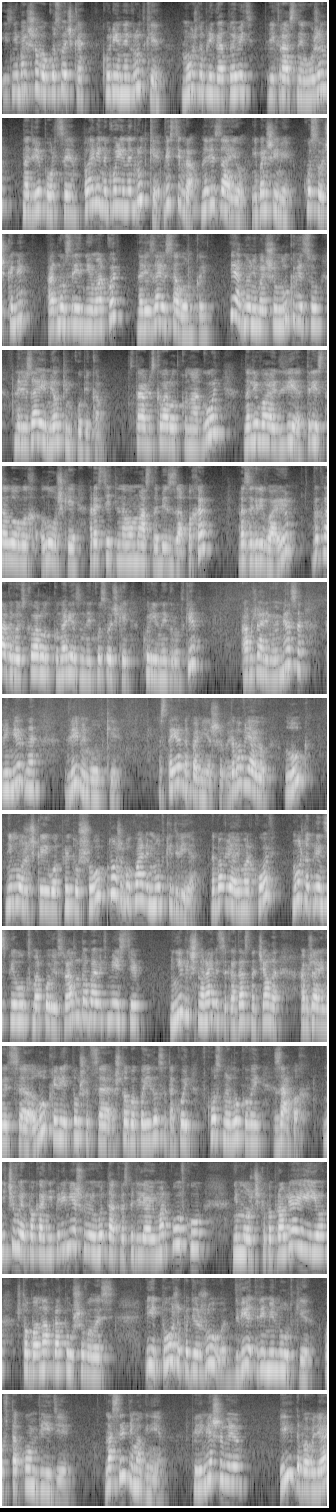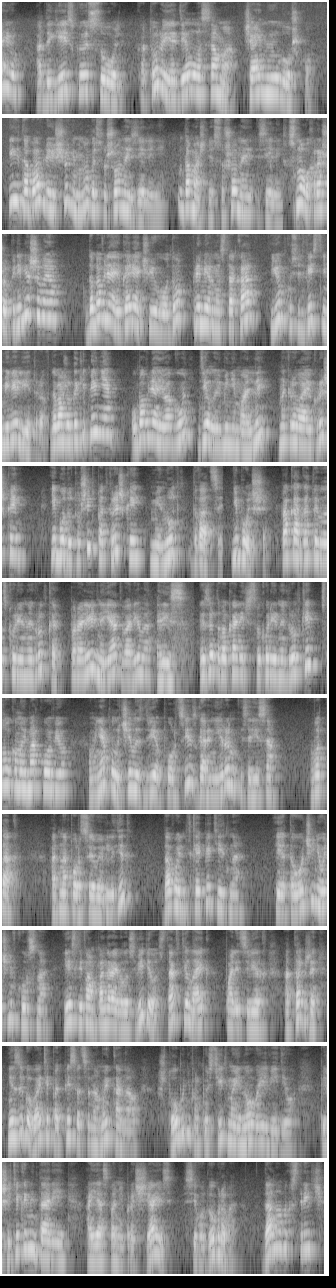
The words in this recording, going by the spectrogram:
Из небольшого кусочка куриной грудки можно приготовить прекрасный ужин на две порции. Половину куриной грудки, 200 грамм, нарезаю небольшими кусочками. Одну среднюю морковь нарезаю соломкой. И одну небольшую луковицу нарезаю мелким кубиком. Ставлю сковородку на огонь, наливаю 2-3 столовых ложки растительного масла без запаха, разогреваю, выкладываю в сковородку нарезанные кусочки куриной грудки, обжариваю мясо примерно 2 минутки, постоянно помешивая. Добавляю лук, немножечко его притушу, тоже буквально минутки 2. Добавляю морковь, можно, в принципе, лук с морковью сразу добавить вместе. Мне лично нравится, когда сначала обжаривается лук или тушится, чтобы появился такой вкусный луковый запах. Ничего я пока не перемешиваю, вот так распределяю морковку, немножечко поправляю ее, чтобы она протушивалась. И тоже подержу 2-3 минутки вот в таком виде. На среднем огне перемешиваю и добавляю адыгейскую соль, которую я делала сама, чайную ложку. И добавлю еще немного сушеной зелени, домашняя сушеная зелень. Снова хорошо перемешиваю, добавляю горячую воду, примерно стакан, емкостью 200 мл. Довожу до кипения, убавляю огонь, делаю минимальный, накрываю крышкой и буду тушить под крышкой минут 20, не больше. Пока готовилась куриная грудка, параллельно я отварила рис. Из этого количества куриной грудки с луком и морковью у меня получилось две порции с гарниром из риса. Вот так одна порция выглядит довольно-таки аппетитно. И это очень-очень вкусно. Если вам понравилось видео, ставьте лайк, палец вверх, а также не забывайте подписываться на мой канал, чтобы не пропустить мои новые видео. Пишите комментарии, а я с вами прощаюсь. Всего доброго. До новых встреч!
